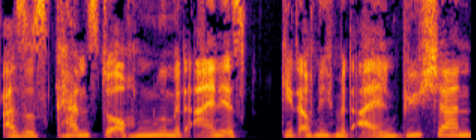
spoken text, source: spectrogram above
also das kannst du auch nur mit ein, es geht auch nicht mit allen Büchern.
